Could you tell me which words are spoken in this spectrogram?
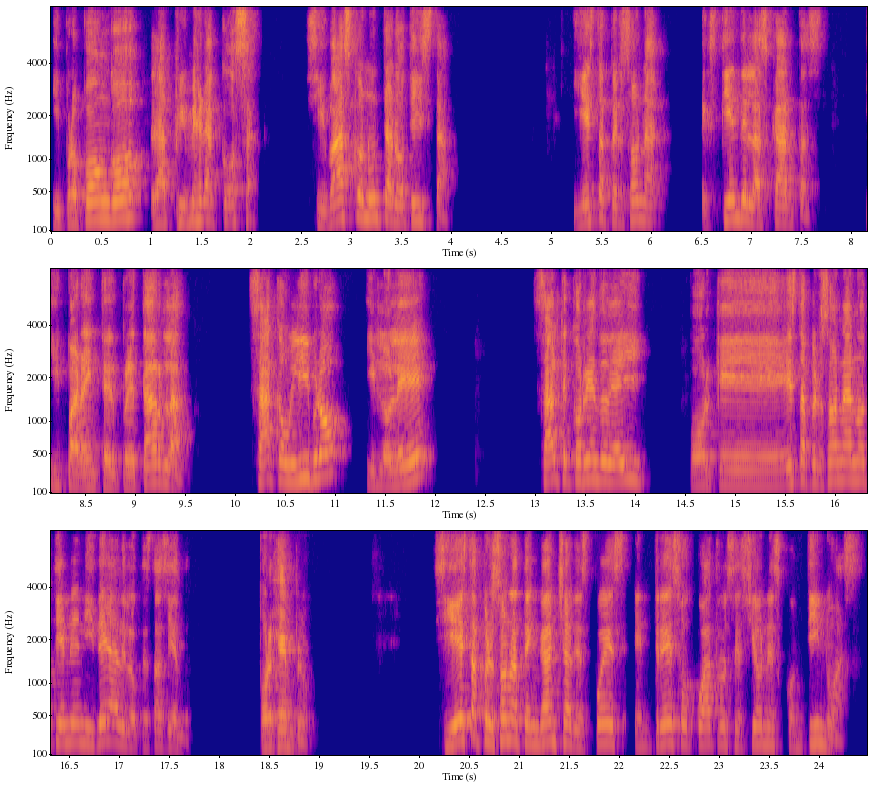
Y propongo la primera cosa. Si vas con un tarotista y esta persona extiende las cartas y para interpretarla saca un libro y lo lee, salte corriendo de ahí porque esta persona no tiene ni idea de lo que está haciendo. Por ejemplo, si esta persona te engancha después en tres o cuatro sesiones continuas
